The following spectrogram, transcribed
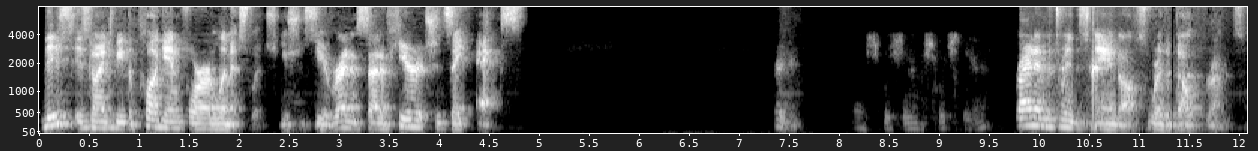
This is going to be the plug-in for our limit switch. You should see it right inside of here. It should say X. Right in between the standoffs where the belt runs.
